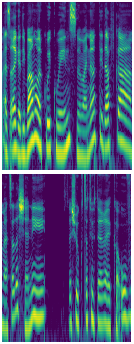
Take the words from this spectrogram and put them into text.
אז רגע, דיברנו על קוויק ווינס, ומעניין אותי דווקא מהצד השני, זה שהוא קצת יותר אה, כאוב,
